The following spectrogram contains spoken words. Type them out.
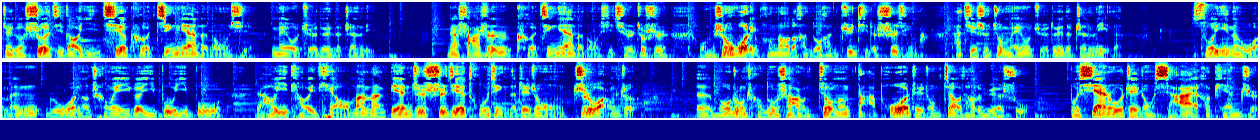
这个涉及到一切可经验的东西，没有绝对的真理。”那啥是可经验的东西？其实就是我们生活里碰到的很多很具体的事情嘛，它其实就没有绝对的真理的。所以呢，我们如果能成为一个一步一步，然后一条一条慢慢编织世界图景的这种织网者，呃，某种程度上就能打破这种教条的约束，不陷入这种狭隘和偏执，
